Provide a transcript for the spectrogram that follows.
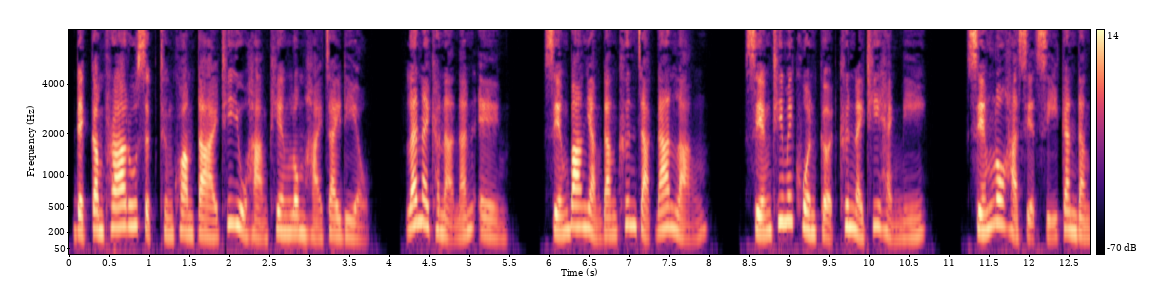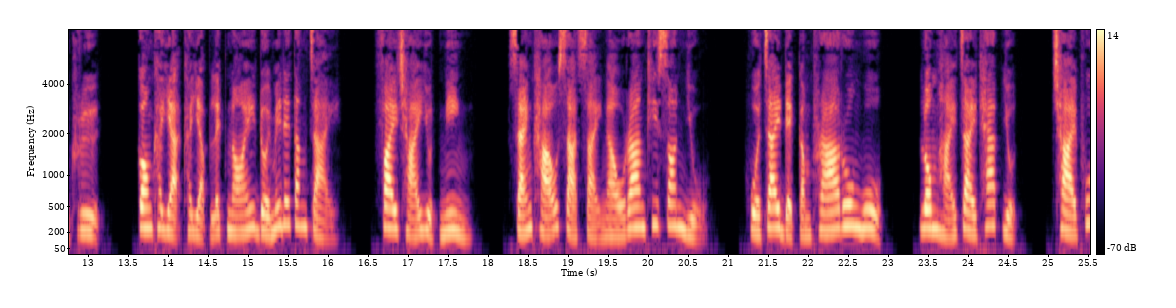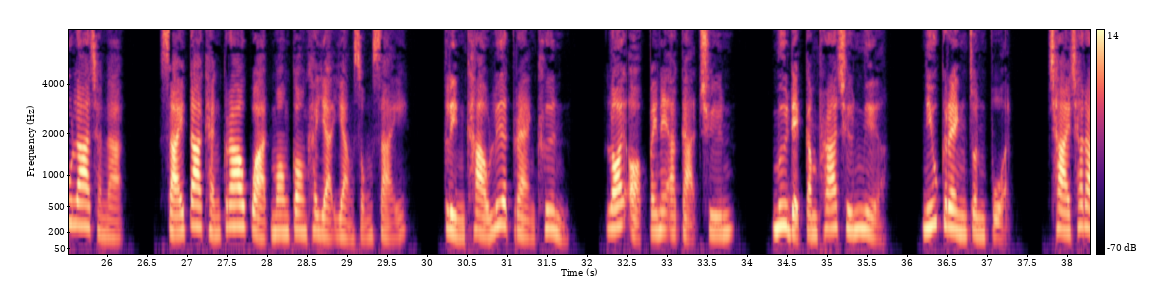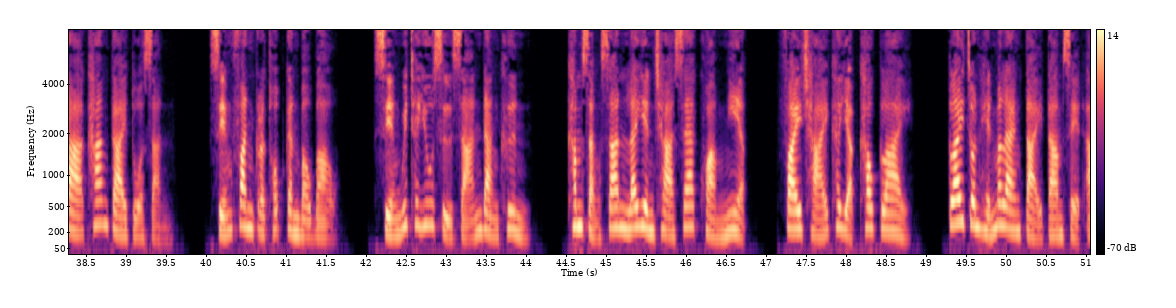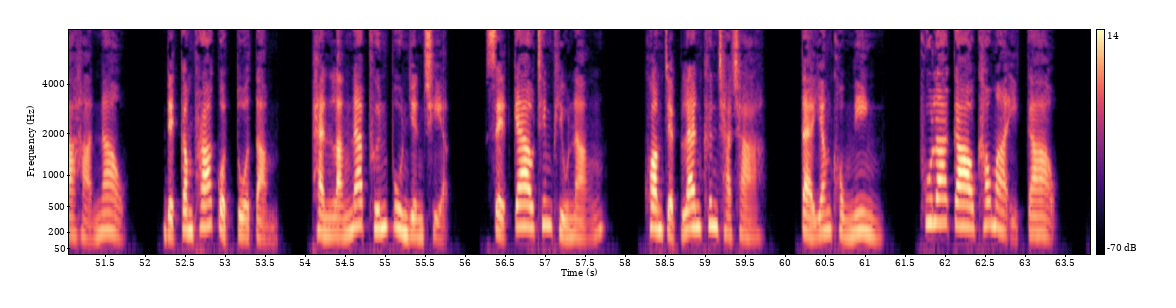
เด็กกำพร้ารู้สึกถึงความตายที่อยู่ห่างเพียงลมหายใจเดียว และในขณะนั้นเอง เสียงบางอย่างดังขึ้นจากด้านหลัง เสียงที่ไม่ควรเกิดขึ้นในที่แห่งนี้ เสียงโลหะเสียดสีกันดังครืด กองขยะขยับเล็กน้อยโดยไม่ได้ตั้งใจ ไฟฉายหยุดนิ่ง แสงขาวสาดใส่เงาร่างที่ซ่อนอยู่ หัวใจเด็กกำพร้าร่วงวูบ ลมหายใจแทบหยุด ชายผู้ล่าชะงัก สายตาแข็งกร้าวกวาดมองกองขยะอย่างสงสัย กลิ่นข่าวเลือดแรงขึ้นลอยออกไปในอากาศชื้น มือเด็กกำพร้าชื้นเหงื่อ นิ้วเกรงจนปวด ชายชราข้างกายตัวสัน่น เสียงฟันกระทบกันเบาๆ เสียงวิทยุสื่อสารดังขึ้น คำสั่งสั้นและเย็นชาแทรกความเงียบ ไฟฉายขยับเข้าใกล้ ใกล้จนเห็นแมลงไต่ตามเศษอาหารเน่า เด็กกำพร้ากดตัวต่ำ แผ่นหลังแนบพื้นปูนเย็นเฉียบ เศษแก้วทิ่มผิวหนัง ความเจ็บแล่นขึ้นช้าๆ แต่ยังคงนิ่ง ผู้ล่าก้าวเข้ามาอีกก้าว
